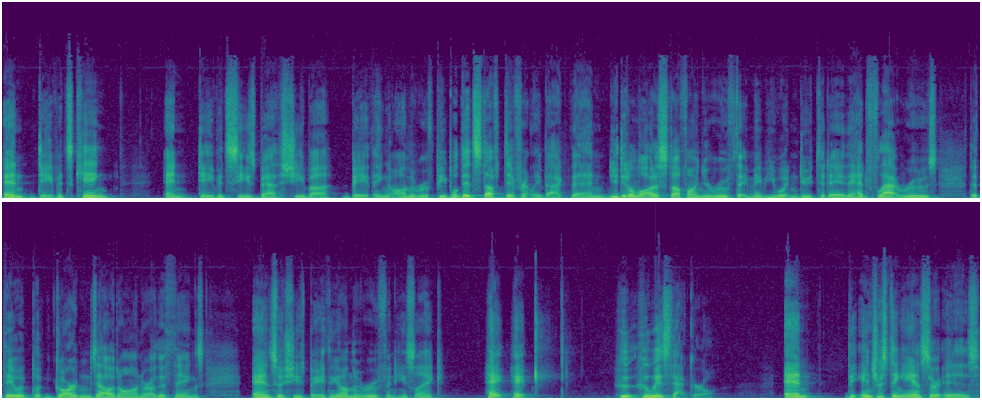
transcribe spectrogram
And David's king and David sees Bathsheba bathing on the roof. People did stuff differently back then. You did a lot of stuff on your roof that maybe you wouldn't do today. They had flat roofs that they would put gardens out on or other things. And so she's bathing on the roof and he's like, "Hey, hey. Who who is that girl?" And the interesting answer is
